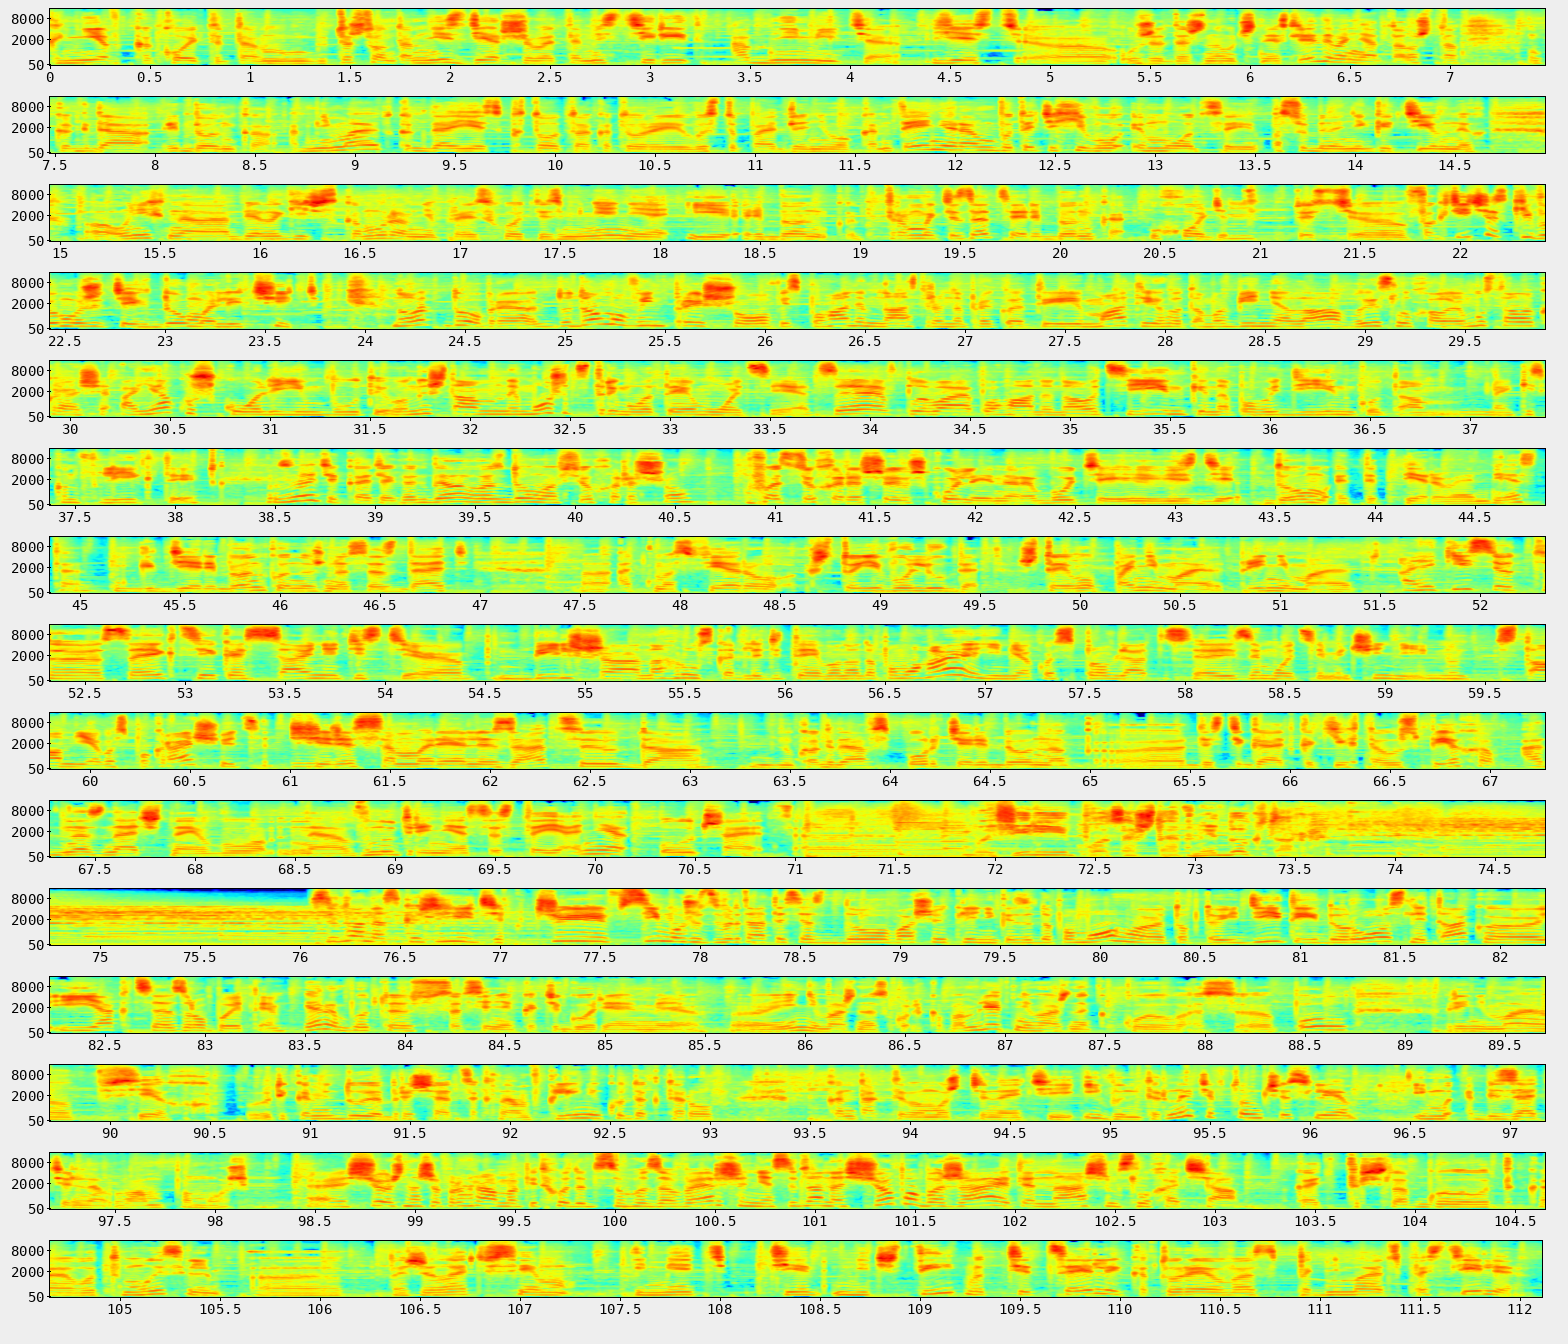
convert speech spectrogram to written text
гнев какой-то, там, то, что он там не сдерживает, там, истерит, обнимите. Есть э, уже даже научные исследования о том, что когда ребенка обнимают, когда есть кто-то, который выступает для него контейнером вот этих его эмоций, особенно негативных, у них на биологическом уровне происходит изменение, и ребенок, травматизация ребенка уходит. Mm. То есть фактически вы можете их дома лечить. Ну от добре, додому він прийшов із поганим настроєм, наприклад, і мати його там обійняла, вислухала, йому стало краще. А як у школі їм бути? Вони ж там не можуть стримувати емоції. Це впливає погано на оцінки, на поведінку, там на якісь конфлікти. Вы знаете, Катя, когда у вас дома все хорошо, у вас все хорошо и в школе, и на работе, и везде. Дом – это первое место, где ребенку нужно создать атмосферу, что его любят, что его понимают, принимают. А якісь от секції, якась зайнятість більша нагрузка для дітей, вона допомагає їм якось справлятися із емоціями чи ні? Ну, стан якось покращується? Через самореализацию, да. Когда в спорте ребенок э, достигает каких-то успехов, однозначно его э, внутреннее состояние улучшается. В эфире «Позаштатный доктор». Світлана, скажіть, чи всі можуть звертатися до вашої клініки за допомогою, тобто і діти, і дорослі, так і як це зробити? Я работаю со всеми категориями, и неважно, сколько вам лет, неважно, какой у вас пол, принимаю всех. Рекомендую обращаться к нам в клинику докторов. Контакты вы можете найти и в интернете в том числе, и мы обязательно вам поможем. Що ж, наша програма підходить до свого завершення. Світлана, що побажаєте нашим слухачам? Кать, пришла в голову такая вот мысль пожелать всем иметь те мечты, вот те цели, которые вас поднимают с постели,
